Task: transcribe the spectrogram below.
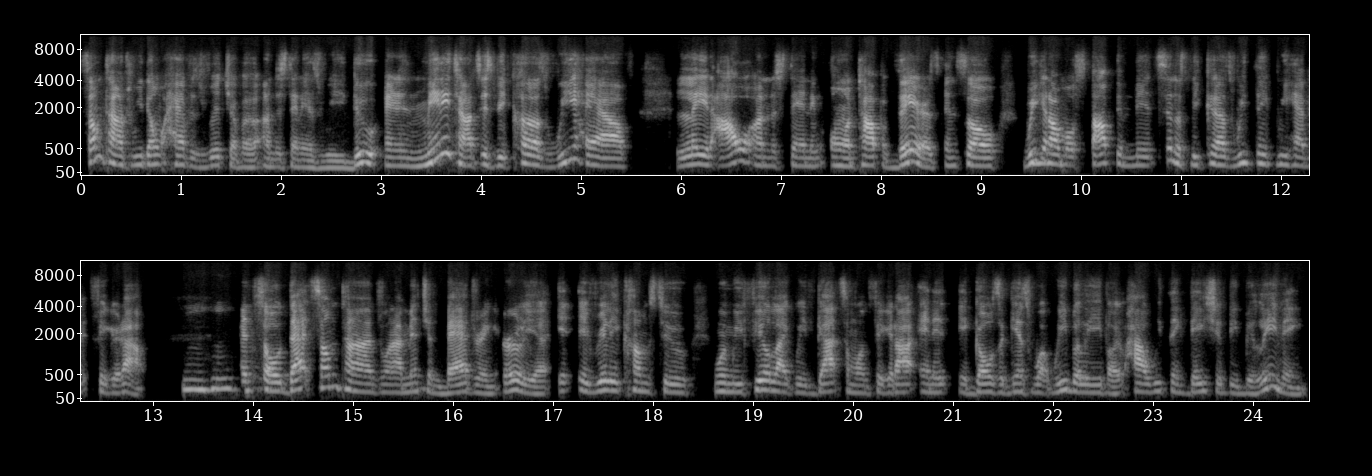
sometimes we don't have as rich of an understanding as we do. And many times it's because we have laid our understanding on top of theirs. And so we can mm-hmm. almost stop them mid sentence because we think we have it figured out. Mm-hmm. And so that sometimes when I mentioned badgering earlier, it, it really comes to when we feel like we've got someone figured out and it, it goes against what we believe or how we think they should be believing,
